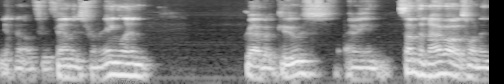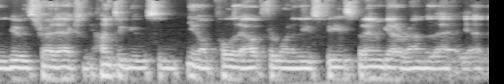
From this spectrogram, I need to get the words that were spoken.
you know if your family's from England, grab a goose. I mean, something I've always wanted to do is try to actually hunt a goose and you know pull it out for one of these feasts, but I haven't got around to that yet.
